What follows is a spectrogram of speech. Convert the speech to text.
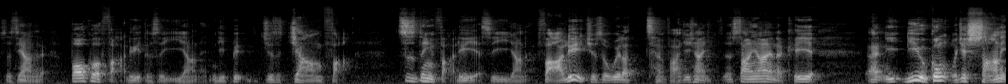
是这样子的。包括法律都是一样的，你不就是讲法，制定法律也是一样的。法律就是为了惩罚，就像商鞅一样的，可以，哎，你你有功我就赏你，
